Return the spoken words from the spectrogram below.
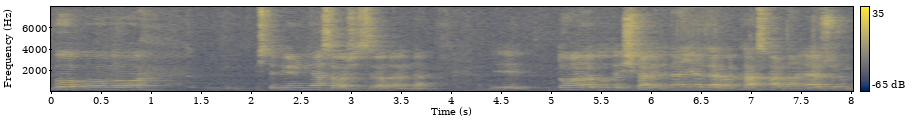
Bu o, işte Birinci Dünya Savaşı sıralarında e, Doğu Anadolu'da işgal edilen yerler var. Kars, Ardahan, Erzurum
